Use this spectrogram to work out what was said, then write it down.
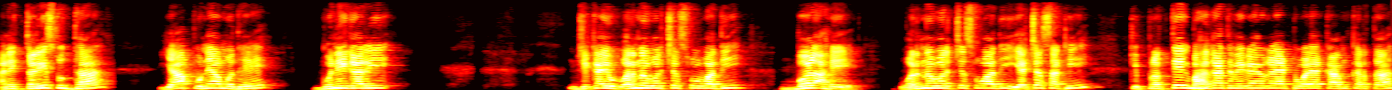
आणि तरी सुद्धा या पुण्यामध्ये गुन्हेगारी जे काही वर्णवर्चस्ववादी बळ आहे वर्णवर्चस्ववादी याच्यासाठी की प्रत्येक भागात वेगळ्या वेगळ्या टोळ्या काम करतात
